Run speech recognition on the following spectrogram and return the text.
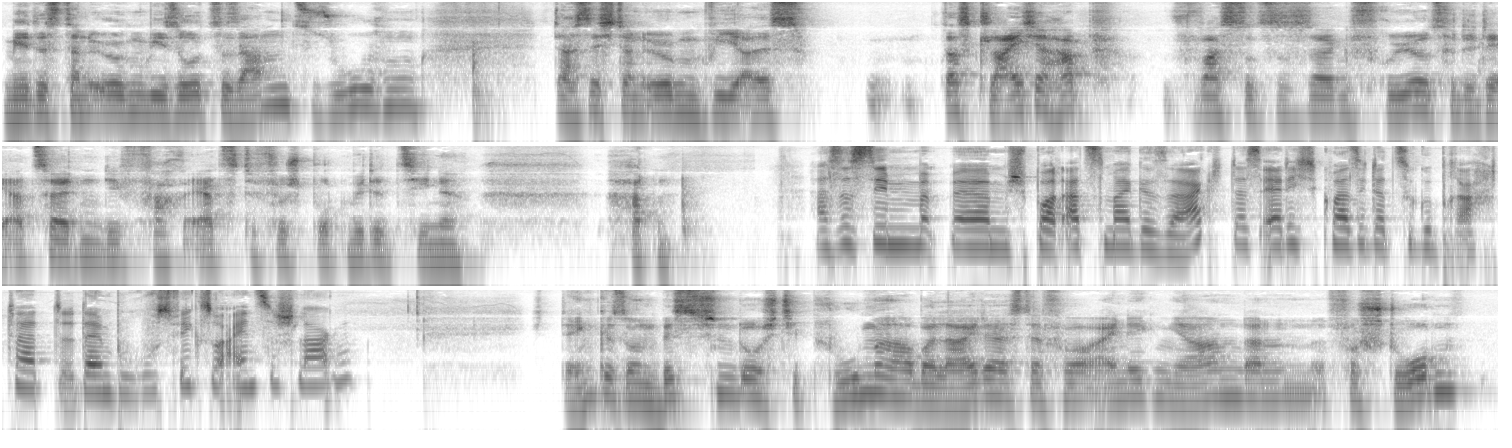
mir das dann irgendwie so zusammenzusuchen, dass ich dann irgendwie als das Gleiche habe was sozusagen früher zu DDR-Zeiten die Fachärzte für Sportmediziner hatten. Hast du es dem ähm, Sportarzt mal gesagt, dass er dich quasi dazu gebracht hat, deinen Berufsweg so einzuschlagen? Ich denke so ein bisschen durch die Blume, aber leider ist er vor einigen Jahren dann verstorben.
